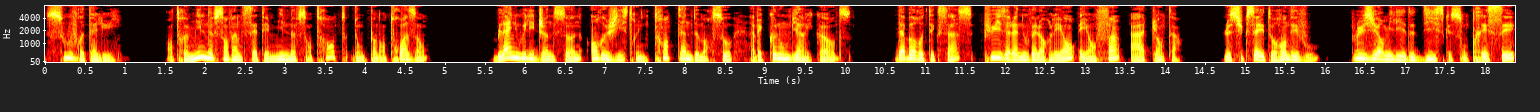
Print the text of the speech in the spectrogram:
s'ouvrent à lui. Entre 1927 et 1930, donc pendant trois ans, Blind Willie Johnson enregistre une trentaine de morceaux avec Columbia Records, d'abord au Texas, puis à la Nouvelle-Orléans et enfin à Atlanta. Le succès est au rendez-vous, plusieurs milliers de disques sont pressés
